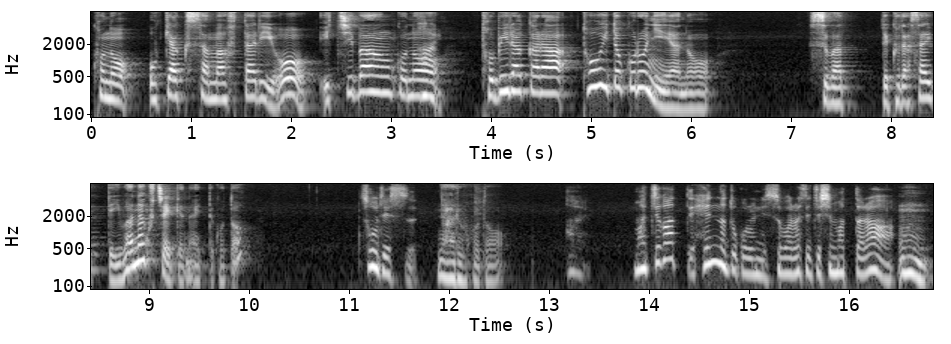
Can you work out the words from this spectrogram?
このお客様2人を一番この扉から遠いところにあの座ってくださいって言わなくちゃいけないってこと？そうです。なるほど。はい。間違って変なところに座らせてしまったら、うん。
